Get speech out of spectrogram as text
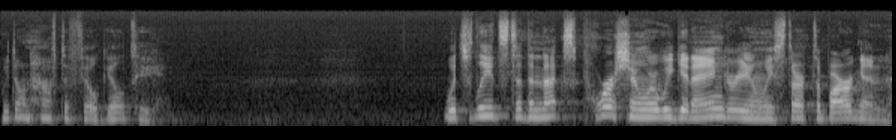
We don't have to feel guilty. Which leads to the next portion where we get angry and we start to bargain.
